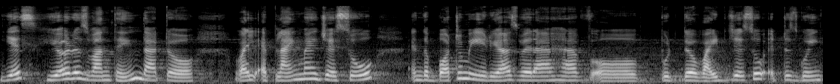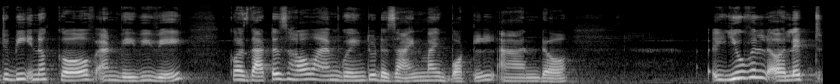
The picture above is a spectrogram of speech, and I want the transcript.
yes here is one thing that uh, while applying my gesso in the bottom areas where I have uh, put the white gesso it is going to be in a curve and wavy way because that is how I am going to design my bottle and uh, you will uh, let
